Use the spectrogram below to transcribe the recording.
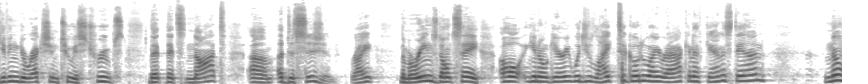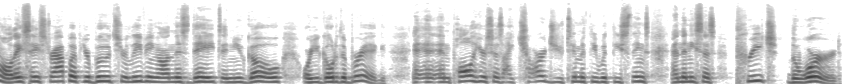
giving direction to his troops that, that's not um, a decision, right? The Marines don't say, oh, you know, Gary, would you like to go to Iraq and Afghanistan? No, they say strap up your boots, you're leaving on this date, and you go, or you go to the brig. And, and, Paul here says, I charge you, Timothy, with these things. And then he says, preach the word.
